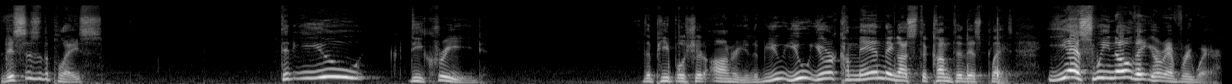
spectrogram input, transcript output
this is the place that you decreed the people should honor you. You, you. You're commanding us to come to this place. Yes, we know that you're everywhere.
